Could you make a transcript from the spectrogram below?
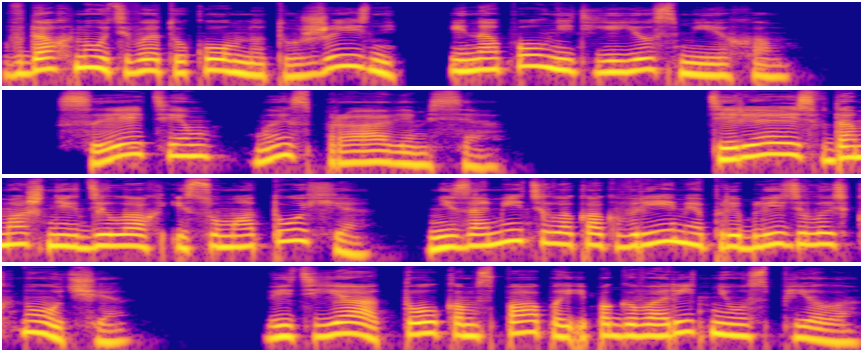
вдохнуть в эту комнату жизнь и наполнить ее смехом. С этим мы справимся. Теряясь в домашних делах и суматохе, не заметила, как время приблизилось к ночи. Ведь я толком с папой и поговорить не успела,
